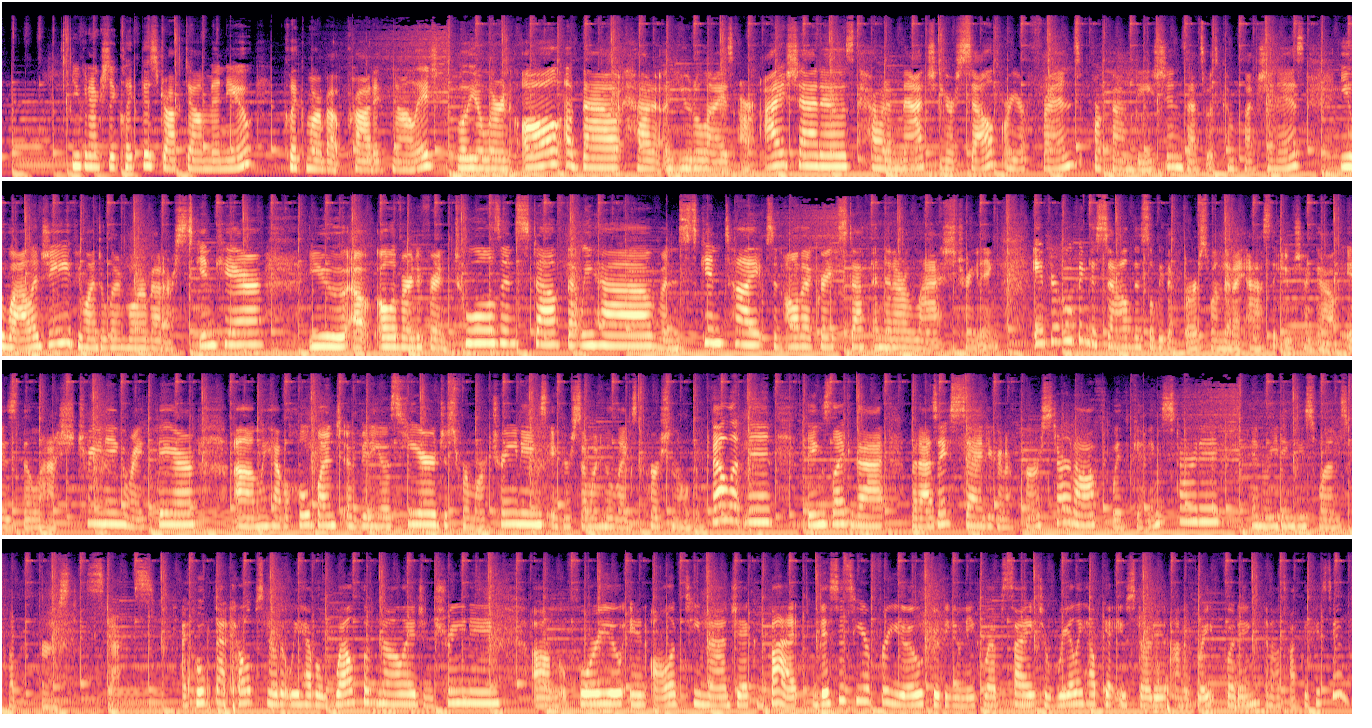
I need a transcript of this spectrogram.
you can actually click this drop down menu click more about product knowledge, well, you'll learn all about how to utilize our eyeshadows, how to match yourself or your friends for foundations. That's what complexion is. Uology, if you want to learn more about our skincare, you uh, all of our different tools and stuff that we have and skin types and all that great stuff and then our lash training. If you're hoping to sell this will be the first one that I ask that you check out is the lash training right there. Um, we have a whole bunch of videos here just for more trainings if you're someone who likes personal development things like that. But as I said you're gonna first start off with getting started and reading these ones called first steps. I hope that helps. Know that we have a wealth of knowledge and training um, for you in all of Team Magic, but this is here for you through the Younique website to really help get you started on a great footing, and I'll talk with you soon.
